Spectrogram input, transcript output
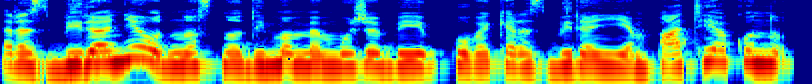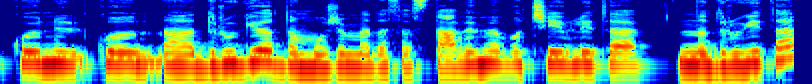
разбирање, односно да имаме можеби повеќе разбирање и емпатија кон, кон, кон а, другиот, да можеме да се ставиме во чевлите на другите,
